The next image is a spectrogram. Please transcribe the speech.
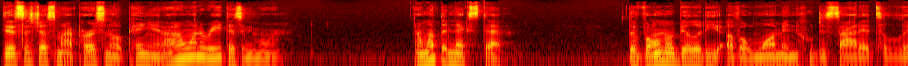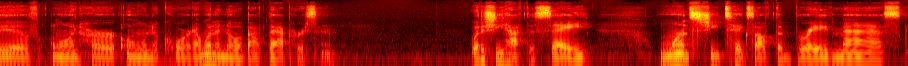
this is just my personal opinion. I don't want to read this anymore. I want the next step the vulnerability of a woman who decided to live on her own accord. I want to know about that person. What does she have to say once she takes off the brave mask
